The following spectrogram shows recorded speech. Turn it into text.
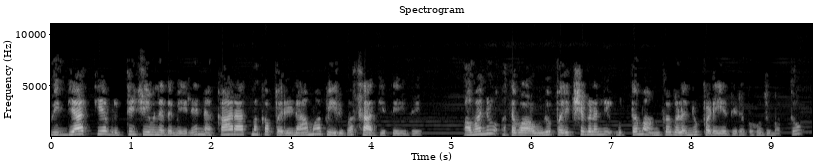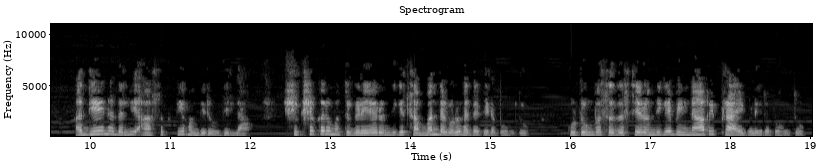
ವಿದ್ಯಾರ್ಥಿಯ ವೃತ್ತಿ ಜೀವನದ ಮೇಲೆ ನಕಾರಾತ್ಮಕ ಪರಿಣಾಮ ಬೀರುವ ಸಾಧ್ಯತೆ ಇದೆ. ಅವನು ಅಥವಾ ಅವಳು ಪರೀಕ್ಷೆಗಳಲ್ಲಿ ಉತ್ತಮ ಅಂಕಗಳನ್ನು ಪಡೆಯದಿರಬಹುದು ಮತ್ತು ಅಧ್ಯಯನದಲ್ಲಿ ಆಸಕ್ತಿ ಹೊಂದಿರುವುದಿಲ್ಲ. ಶಿಕ್ಷಕರು ಮತ್ತು ಗೆಳೆಯರೊಂದಿಗೆ ಸಂಬಂಧಗಳು ಹದಗೆಡಬಹುದು. ಕುಟುಂಬ ಸದಸ್ಯರೊಂದಿಗೆ ಭಿನ್ನಾಭಿಪ್ರಾಯಗಳಿರಬಹುದು.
